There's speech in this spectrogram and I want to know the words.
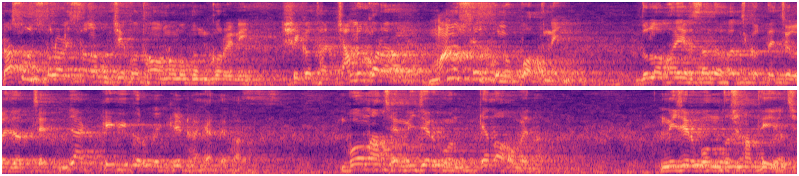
রাসুল সাল্লাহ সাল্লাম যে কথা অনুমোদন করেনি, সে কথা চালু করার মানুষের কোনো পথ নেই। দুলা ভাইয়ের সাথে হজ করতে চলে যাচ্ছে। যাক, কে কি করবে, কে ঢাকাতে পারবে বোন আছে, নিজের বোন, কেন হবে না? নিজের বোন তো সাথেই আছে।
